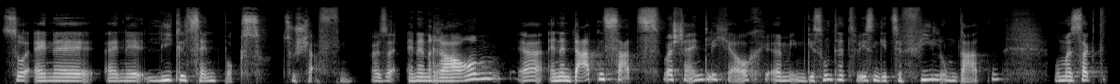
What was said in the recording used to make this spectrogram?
so eine, eine Legal Sandbox zu schaffen. Also einen Raum, ja, einen Datensatz wahrscheinlich auch. Ähm, Im Gesundheitswesen geht es ja viel um Daten, wo man sagt,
